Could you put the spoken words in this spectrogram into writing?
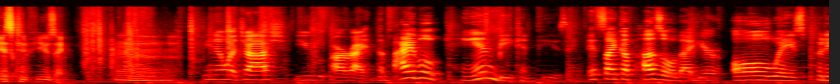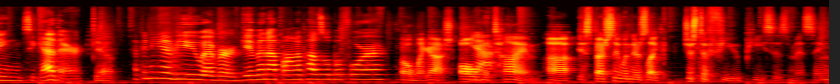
It's confusing. You know what, Josh? You are right. The Bible can be confusing. It's like a puzzle that you're always putting together. Yeah. Have any of you ever given up on a puzzle before? Oh my gosh, all Yeah. the time. Uh, especially when there's like just a few pieces missing.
